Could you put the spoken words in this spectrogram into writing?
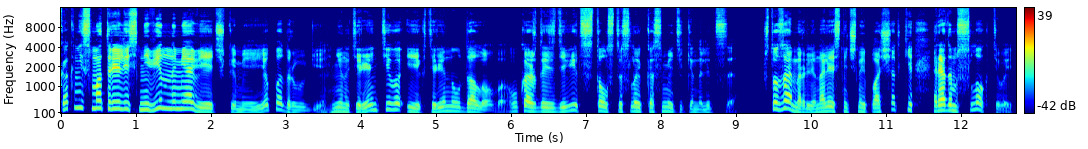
Как не смотрелись невинными овечками ее подруги, Нина Терентьева и Екатерина Удалова, у каждой из девиц толстый слой косметики на лице, что замерли на лестничной площадке рядом с Локтевой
